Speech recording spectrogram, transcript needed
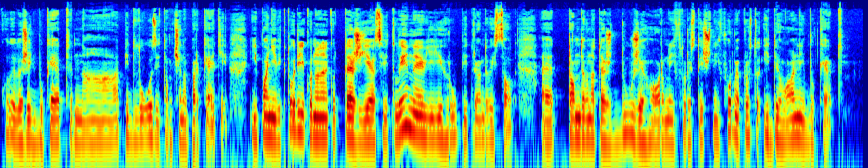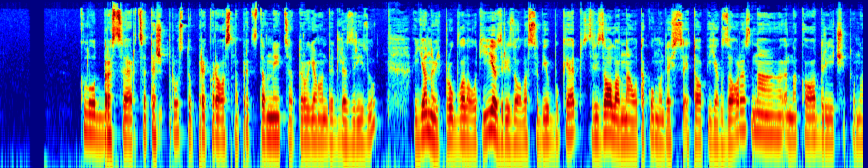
коли лежить букет на підлозі там, чи на паркеті. І пані Вікторії Кононенко теж є світлини в її групі Трояндовий сад, е, там, де вона теж дуже гарний флористичної форми, просто ідеальний букет. Клод Брасер це теж просто прекрасна представниця троянди для зрізу. Я навіть пробувала, от її зрізала собі в букет, зрізала на такому десь етапі, як зараз на, на кадрі чи то на,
